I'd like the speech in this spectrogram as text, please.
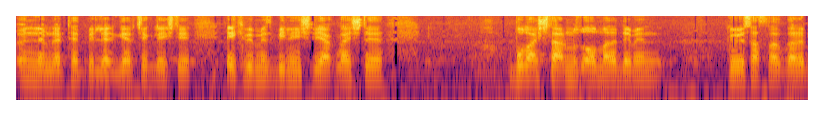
önlemler, tedbirler gerçekleşti. Ekibimiz bilinçli yaklaştı. Bulaşlarımız olmadı demin göğüs hastalıkları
